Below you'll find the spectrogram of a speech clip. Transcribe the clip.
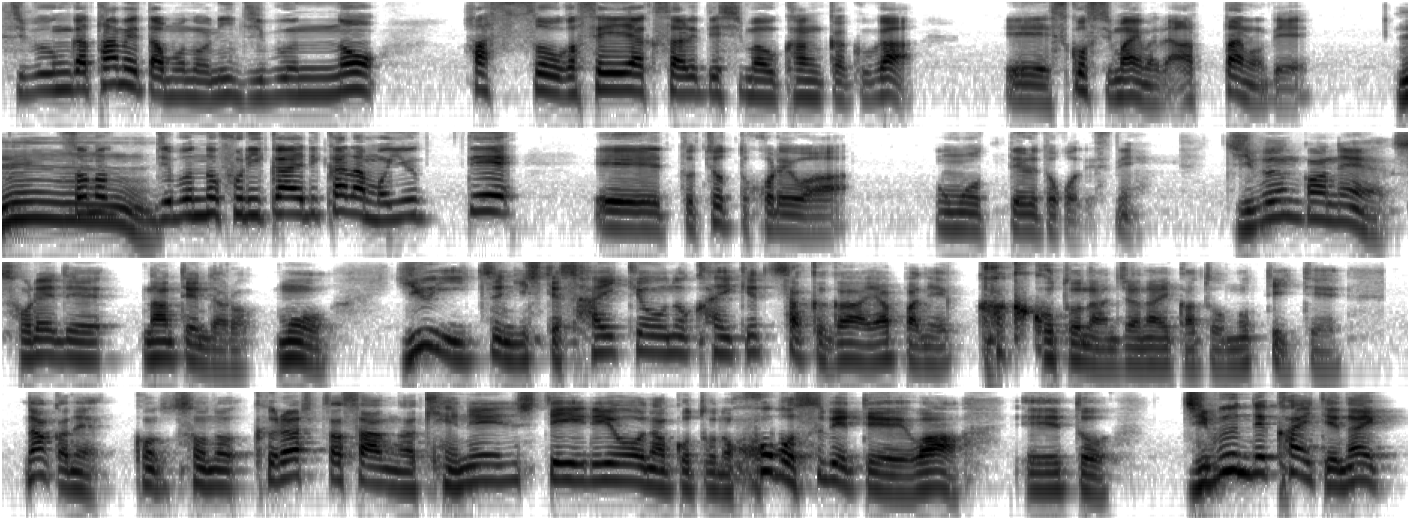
自分が貯めたものに自分の発想が制約されてしまう感覚が、えー少し前まであったので、その自分の振り返りからも言って、えーっと、ちょっとこれは思ってるとこですね。自分がね、それで、なんて言うんだろう。もう、唯一にして最強の解決策が、やっぱね、書くことなんじゃないかと思っていて。なんかね、こその、倉下さんが懸念しているようなことのほぼ全ては、えっ、と、自分で書いてない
